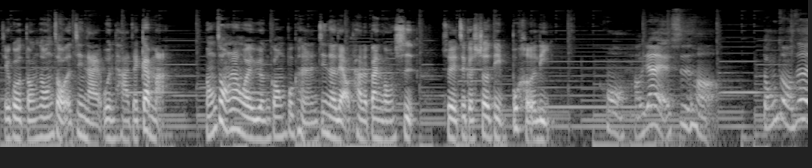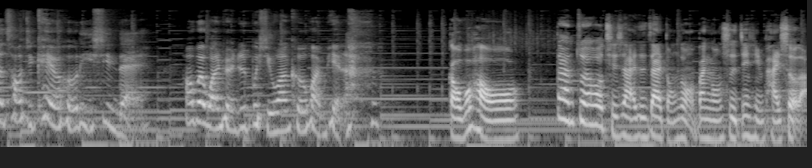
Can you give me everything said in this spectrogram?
结果董总走了进来，问他在干嘛。董总认为员工不可能进得了他的办公室，所以这个设定不合理。哦，好像也是哈。董总真的超级 care 合理性的，他会不会完全就是不喜欢科幻片啊？搞不好哦。但最后其实还是在董总的办公室进行拍摄啦。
